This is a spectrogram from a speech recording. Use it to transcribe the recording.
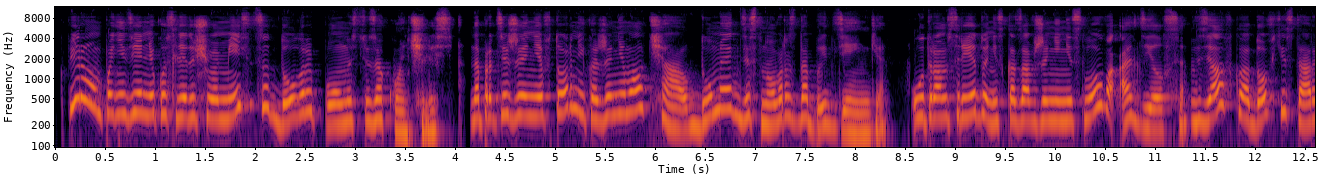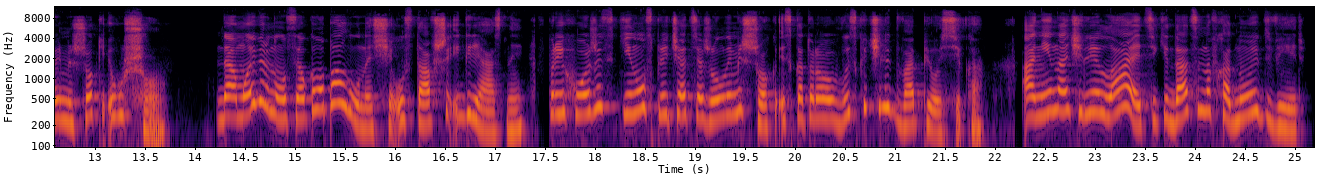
К первому понедельнику следующего месяца доллары полностью закончились. На протяжении вторника Женя молчал, думая, где снова раздобыть деньги. Утром в среду, не сказав Жене ни слова, оделся, взял в кладовке старый мешок и ушел. Домой вернулся около полуночи, уставший и грязный. В прихожей скинул с плеча тяжелый мешок, из которого выскочили два песика. Они начали лаять и кидаться на входную дверь.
